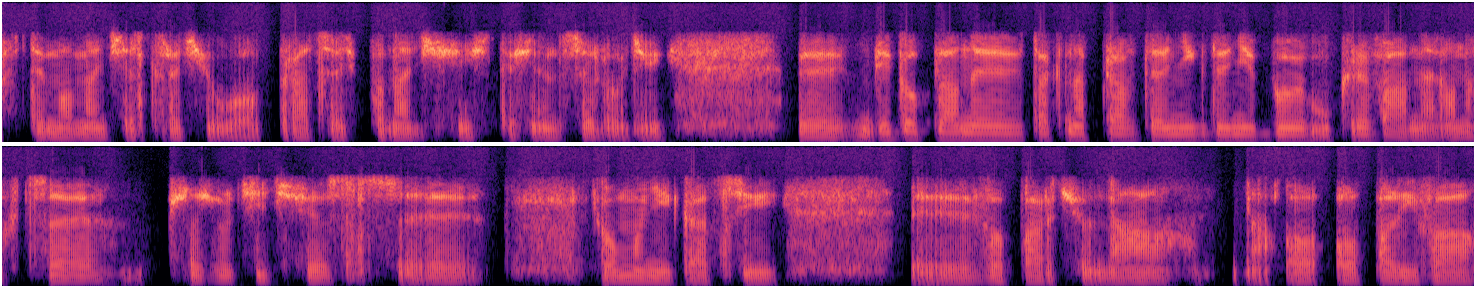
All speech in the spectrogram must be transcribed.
w tym momencie straciło pracę ponad 10 tysięcy ludzi. Y, jego plany tak naprawdę nigdy nie były ukrywane. On chce przerzucić się z y, komunikacji w oparciu na, na o, o paliwa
